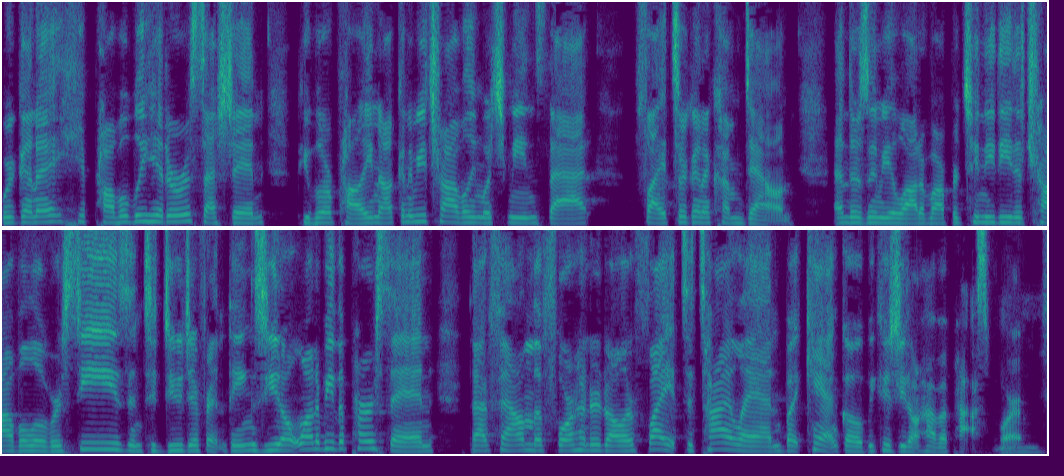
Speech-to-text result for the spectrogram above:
We're going to probably hit a recession. People are probably not going to be traveling, which means that flights are going to come down and there's going to be a lot of opportunity to travel overseas and to do different things. You don't want to be the person that found the $400 flight to Thailand, but can't go because you don't have a passport. Mm.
